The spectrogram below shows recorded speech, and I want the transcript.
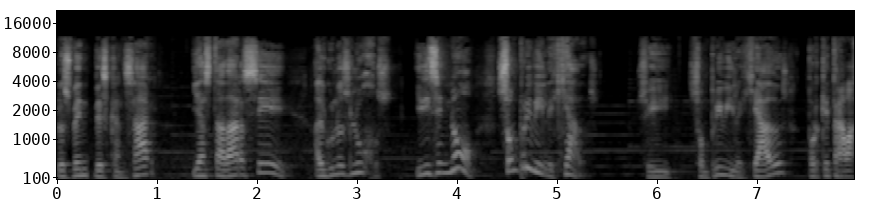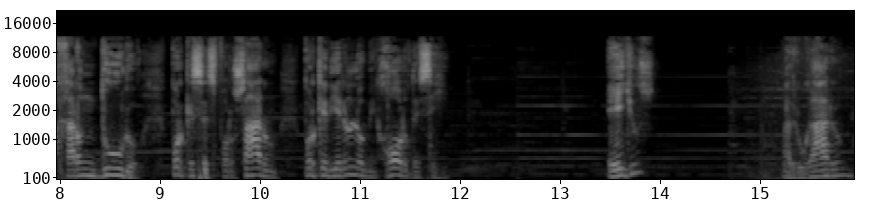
los ven descansar y hasta darse algunos lujos y dicen, no, son privilegiados. Sí, son privilegiados porque trabajaron duro, porque se esforzaron, porque dieron lo mejor de sí. Ellos madrugaron,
